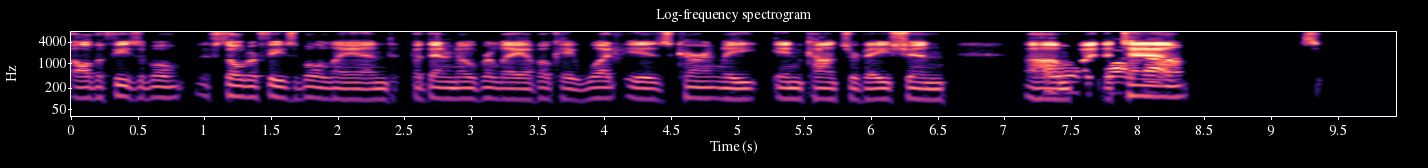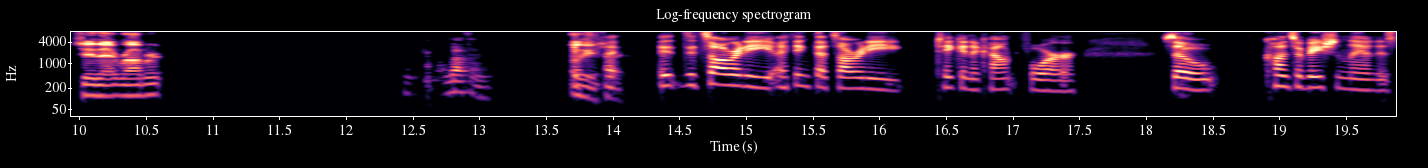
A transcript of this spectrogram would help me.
all the feasible, if solar feasible land, but then an overlay of, okay, what is currently in conservation um, Oh, by the blocked out. town? S- Say that, Robert? Nothing. Okay, It's- sorry. It, it's already, I think that's already taken account for. So conservation land is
